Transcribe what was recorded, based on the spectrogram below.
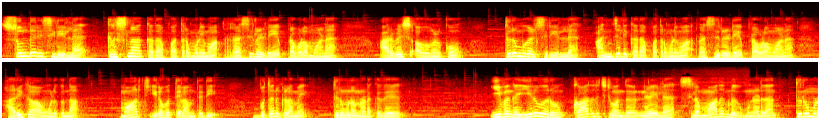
சுந்தரி சீரியலில் கிருஷ்ணா கதாபாத்திரம் மூலிமா ரசிகர்களிடையே பிரபலமான அரவிஷ் அவங்களுக்கும் திருமகள் சீரியலில் அஞ்சலி கதாபாத்திரம் மூலிமா ரசிகர்களிடையே பிரபலமான ஹரிகா அவங்களுக்கும் தான் மார்ச் இருபத்தேழாம் தேதி புதன்கிழமை திருமணம் நடக்குது. இவங்க இருவரும் காதலிச்சுட்டு வந்த நிலையில் சில மாதங்களுக்கு முன்னாடி தான் திருமண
